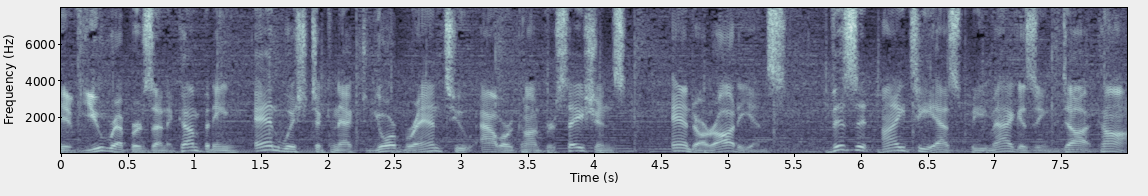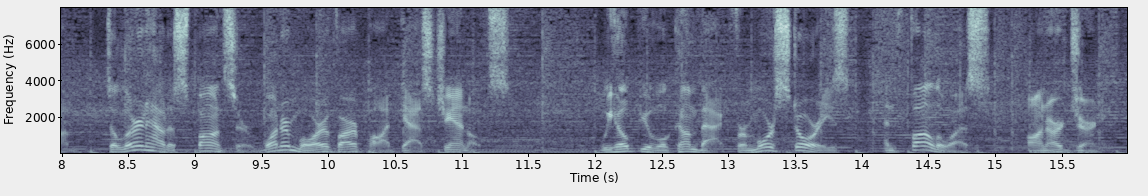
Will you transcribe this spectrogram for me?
If you represent a company and wish to connect your brand to our conversations and our audience, visit itspmagazine.com to learn how to sponsor one or more of our podcast channels. We hope you will come back for more stories and follow us on our journey.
